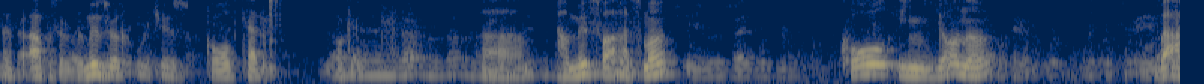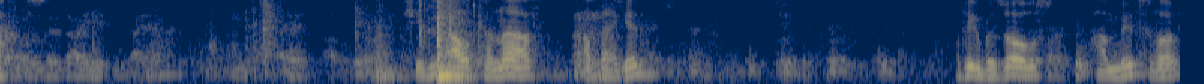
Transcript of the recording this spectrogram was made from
that's the opposite of the Mizrach, which is called Kedem. Okay. Um, hamitzvah Atzma, kol inyana ba'achris. Shehi al kanaf al beged. Otig bezos hamitzvah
